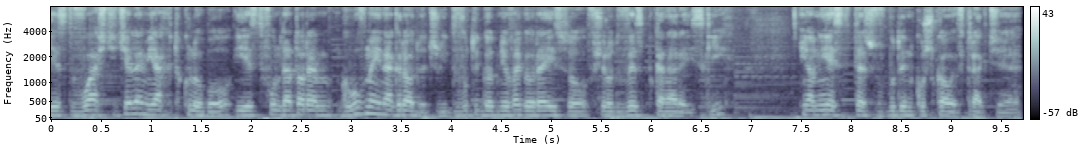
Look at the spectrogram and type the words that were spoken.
jest właścicielem jacht klubu i jest fundatorem głównej nagrody, czyli dwutygodniowego rejsu wśród Wysp Kanaryjskich. I on jest też w budynku szkoły w trakcie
